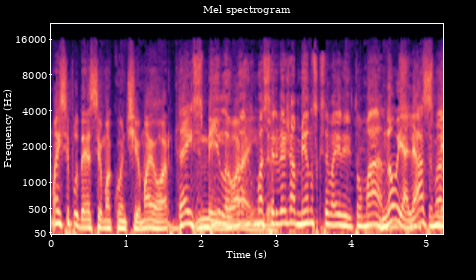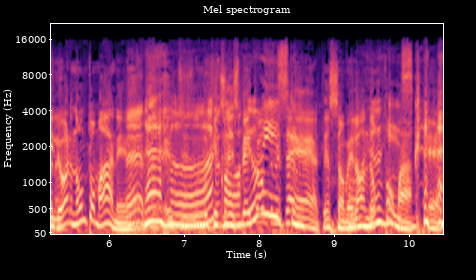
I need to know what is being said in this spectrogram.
Mas se puder ser uma quantia maior, 10 melhor pila, uma, ainda. uma cerveja a menos que você vai tomar. Não, e aliás, melhor não tomar, né? É, Aham, no que diz respeito ao risco. É, atenção, melhor Corre não tomar. É.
